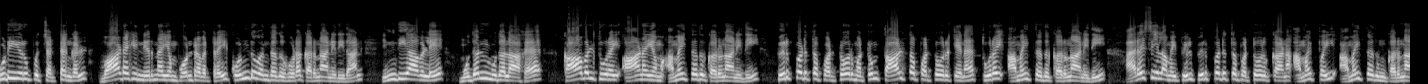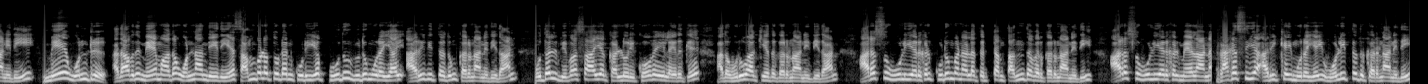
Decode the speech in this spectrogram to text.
குடியிருப்பு சட்டங்கள் வாடகை நிர்ணயம் போன்றவற்றை கொண்டு வந்தது கூட கருணாநிதி தான் இந்தியாவிலே முதன் முதலாக காவல்துறை ஆணையம் அமைத்தது கருணாநிதி. பிற்படுத்தப்பட்டோர் மற்றும் தாழ்த்தப்பட்டோருக்கென துறை அமைத்தது கருணாநிதி. அரசியல் அமைப்பில் பிற்படுத்தப்பட்டோருக்கான அமைப்பை அமைத்ததும் கருணாநிதி. மே ஒன்று அதாவது மே மாதம் ஒன்னாம் தேதியை சம்பளத்துடன் கூடிய பொது விடுமுறையாய் அறிவித்ததும் கருணாநிதி தான் முதல் விவசாய கல்லூரி கோவையில் இருக்கு. அதை உருவாக்கியது கருணாநிதி தான் அரசு ஊழியர்கள் குடும்ப நல திட்டம் தந்தவர் கருணாநிதி. அரசு ஊழியர்கள் மேலான ரகசிய அறிக்கை முறையை ஒழித்தது கருணாநிதி.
